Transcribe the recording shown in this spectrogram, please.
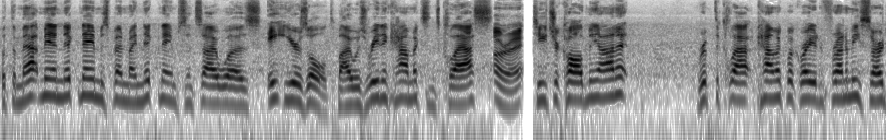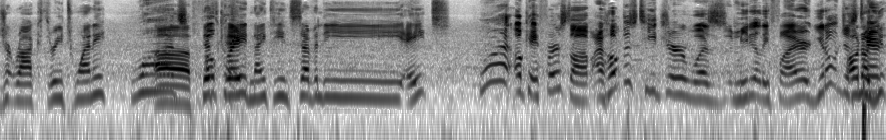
but the Matt Man nickname has been my nickname since I was eight years old. I was reading comics in class. All right. Teacher called me on it. Ripped the cla- comic book right in front of me, Sergeant Rock 320. What? Uh, fifth Okay. grade, 1978. What? Okay, first off, I hope this teacher was immediately fired. You don't just Oh, no, tear, you-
